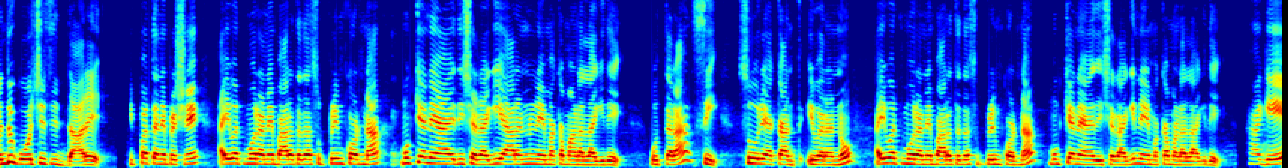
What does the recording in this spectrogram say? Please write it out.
ಎಂದು ಘೋಷಿಸಿದ್ದಾರೆ. ಇಪ್ಪತ್ತನೇ ಪ್ರಶ್ನೆ ಐವತ್ತ್ಮೂರನೇ ಭಾರತದ ಸುಪ್ರೀಂ ಕೋರ್ಟ್ನ ಮುಖ್ಯ ನ್ಯಾಯಾಧೀಶರಾಗಿ ಯಾರನ್ನು ನೇಮಕ ಮಾಡಲಾಗಿದೆ? ಉತ್ತರ, ಸಿ. ಸೂರ್ಯಕಾಂತ್ ಇವರನ್ನು ಐವತ್ತ್ಮೂರನೇ ಭಾರತದ ಸುಪ್ರೀಂ ಕೋರ್ಟ್ನ ಮುಖ್ಯ ನ್ಯಾಯಾಧೀಶರಾಗಿ ನೇಮಕ ಮಾಡಲಾಗಿದೆ. ಹಾಗೆಯೇ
